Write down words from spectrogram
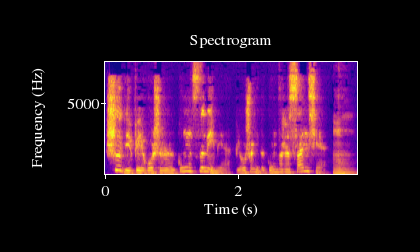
设计费或是工资里面，比如说你的工资是三千，嗯，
